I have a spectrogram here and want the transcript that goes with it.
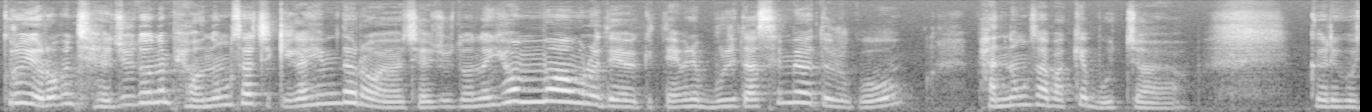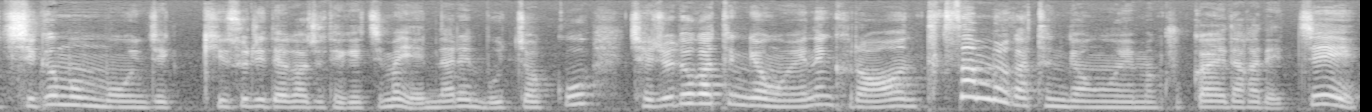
그리고 여러분 제주도는 벼농사 짓기가 힘들어요. 제주도는 현무암으로 되어 있기 때문에 물이 다 스며들고 밭농사밖에 못 져요. 그리고 지금은 뭐 이제 기술이 돼가지고 되겠지만 옛날엔 못 졌고 제주도 같은 경우에는 그런 특산물 같은 경우에만 국가에다가 냈지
